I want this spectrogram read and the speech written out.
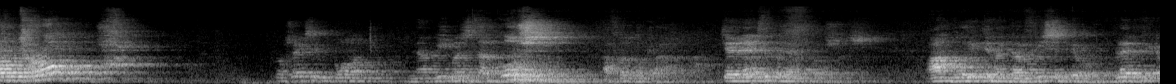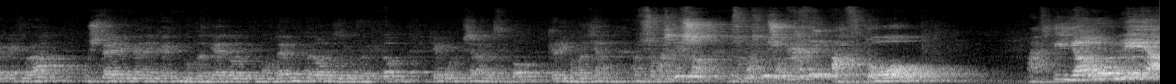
ο τρόπος. Προσέξτε λοιπόν να μην μας δαγκώσει αυτό το πράγμα και ελέγχετε τον εαυτό σας. Αν μπορείτε να τα αφήσετε όλοι. Βλέπετε καμιά φορά που στέλνει με ένα ικανή παιδιά εδώ ότι μου δεν μου περνώνει λίγο φερικό και μου πει ένα μυστικό και λέει παπαδιά, να του το πασπίσω, να του πασπίσω κάτι. Αυτό, αυτή η αγωνία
